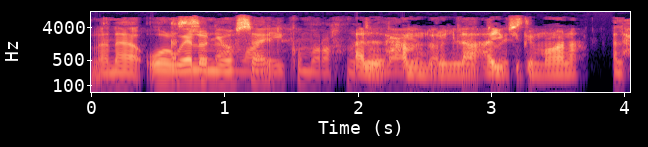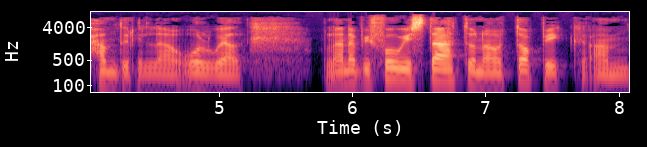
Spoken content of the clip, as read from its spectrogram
Mulana, all well on your side? Alhamdulillah. How you keeping, Morana? Alhamdulillah, all well. Mulana, before we start on our topic, um,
